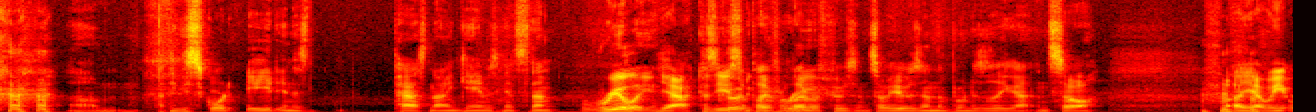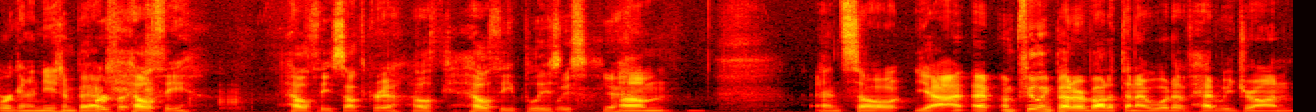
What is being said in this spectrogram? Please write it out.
um, I think he scored eight in his past nine games against them. really, Yeah, because he used to play for grief. Leverkusen, so he was in the Bundesliga, and so uh, yeah, we, we're gonna need him back Perfect. healthy, healthy South Korea, health, healthy, please. please, yeah. Um, and so yeah, I, I'm feeling better about it than I would have had we drawn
